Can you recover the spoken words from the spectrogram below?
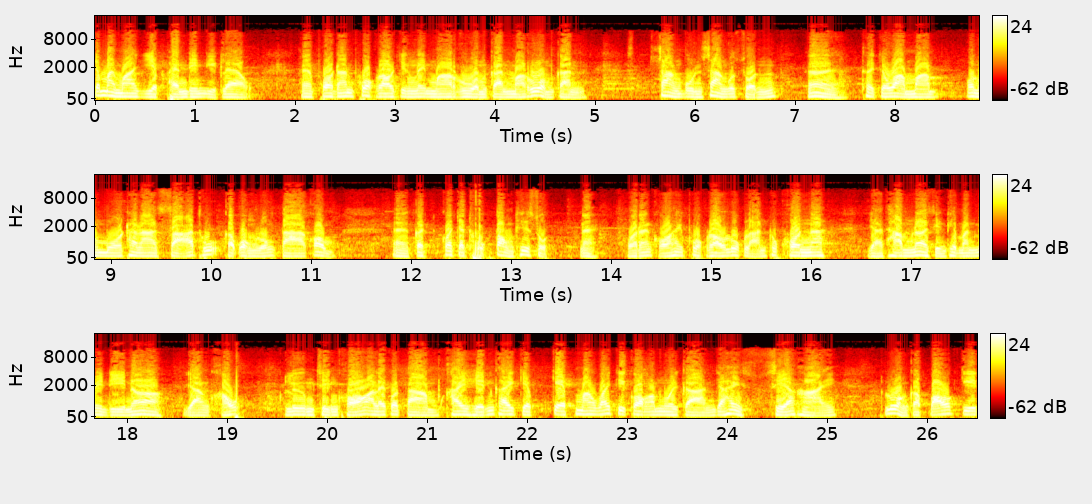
จะไม่มาเหยียบแผ่นดินอีกแล้วเพราะนั้นพวกเราจึงได้มารวมกันมาร่วมกัน สร้างบุญสร้างกุศล เออเธอจะว่ามาอนุโมทนาสาธุกับองค์หลวงตาก็กก็จะถูกต้องที่สุดนะเพราะนั้นขอให้พวกเราลูกหลานทุกคนนะอย่าทำเนอะสิ่งที่มันไม่ดีเนอะอย่างเขาลืมสิ่งของอะไรก็ตาม ใครเห็นใครเก็บเก็บมาไว้ที่กองอำนวยการ อย่าให้เสียหายล่วงกระเป๋ากีด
